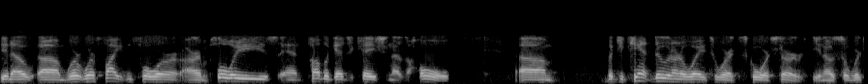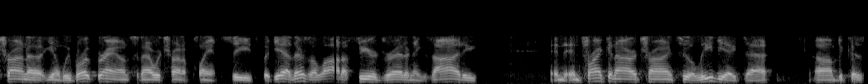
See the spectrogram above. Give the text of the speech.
you know, um, we're we're fighting for our employees and public education as a whole. Um, but you can't do it in a way to where it's scorched earth, you know. So we're trying to, you know, we broke ground, so now we're trying to plant seeds. But yeah, there's a lot of fear, dread, and anxiety, and, and Frank and I are trying to alleviate that um, because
